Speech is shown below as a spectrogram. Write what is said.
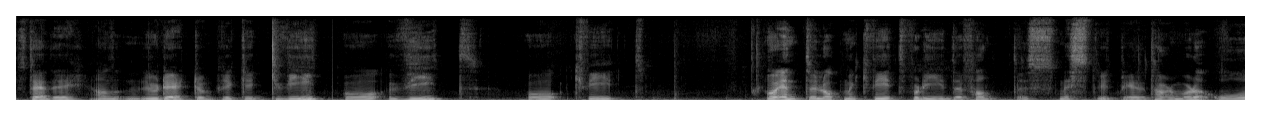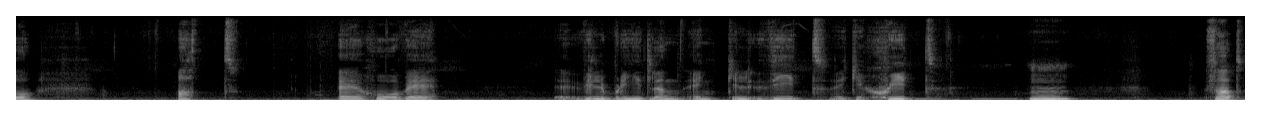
steder. Han vurderte å bruke hvit og hvit og hvit. Og endte vel opp med hvit fordi det fantes mest utbredet talemålet, og at eh, HV eh, ville bli til en enkel hvit, ikke skit. Mm. Sånn at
